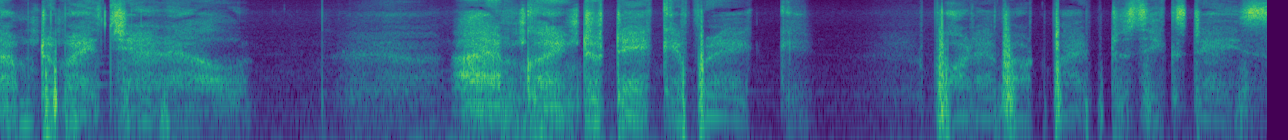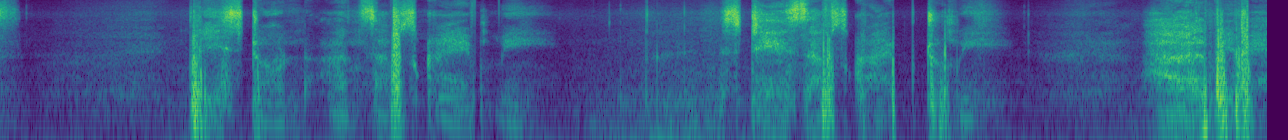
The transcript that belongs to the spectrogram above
welcome to my channel. I am going to take a break for about 5 to 6 days. Please don't unsubscribe me. Stay subscribed to me. I will be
